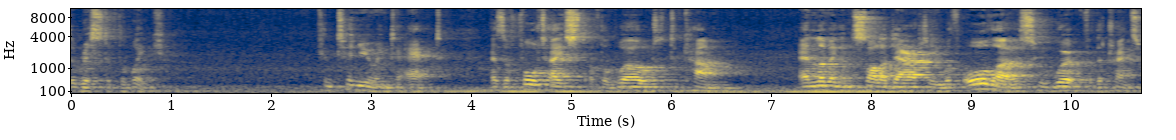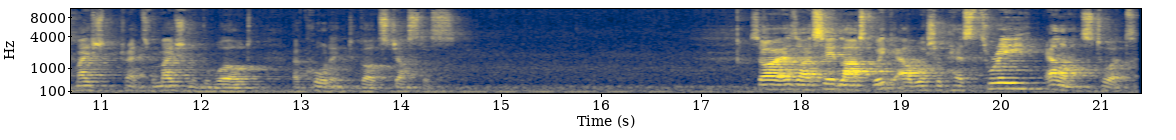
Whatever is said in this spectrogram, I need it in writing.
the rest of the week. Continuing to act as a foretaste of the world to come and living in solidarity with all those who work for the transformation, transformation of the world according to God's justice. So, as I said last week, our worship has three elements to it.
